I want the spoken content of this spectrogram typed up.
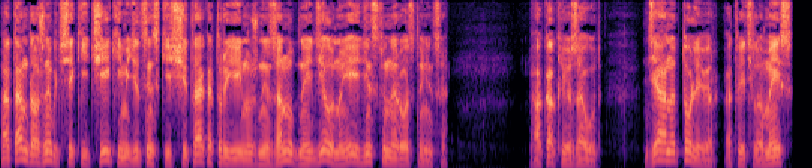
А там должны быть всякие чеки, медицинские счета, которые ей нужны. Занудное дело, но я единственная родственница. А как ее зовут? Диана Толливер, ответила Мейс,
